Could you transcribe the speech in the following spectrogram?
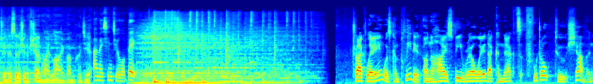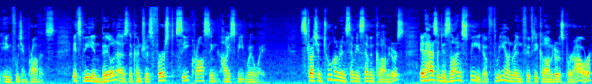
to this edition of Shanghai Live. I'm He Jian. I'm Xin Bei. Track laying was completed on a high-speed railway that connects Fuzhou to Xiamen in Fujian province. It's being built as the country's first sea-crossing high-speed railway. Stretching 277 kilometers, it has a design speed of 350 kilometers per hour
